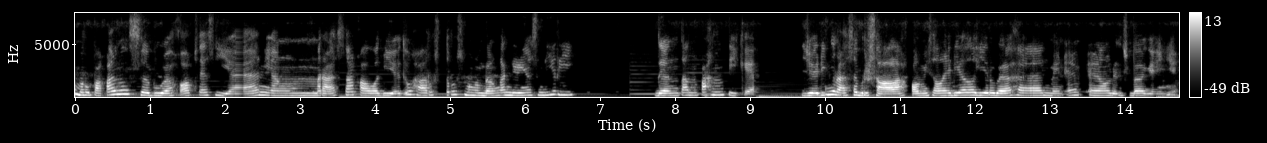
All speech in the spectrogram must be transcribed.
merupakan sebuah keobsesian yang merasa kalau dia itu harus terus mengembangkan dirinya sendiri. Dan tanpa henti kayak jadi ngerasa bersalah kalau misalnya dia lagi rebahan, main ML dan sebagainya.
